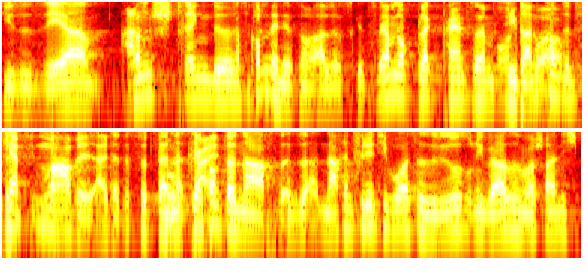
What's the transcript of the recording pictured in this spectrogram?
diese sehr anstrengende. Was kommt denn jetzt noch alles? Jetzt, wir haben noch Black Panther im Februar. Und dann kommt Infinity Captain War. Marvel, Alter, das wird Dann, so der kommt danach. Also nach Infinity War ist ja sowieso das Universum wahrscheinlich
